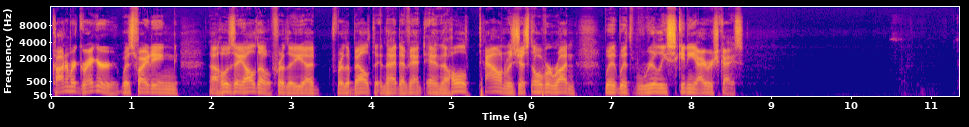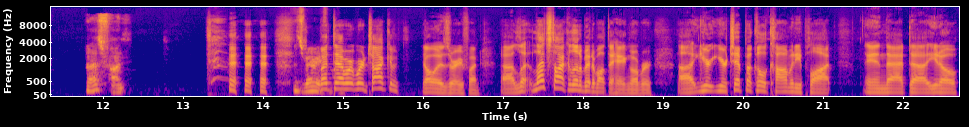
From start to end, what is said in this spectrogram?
Conor McGregor was fighting uh, Jose Aldo for the uh, for the belt in that event, and the whole town was just overrun with with really skinny Irish guys. Oh, that's fun. It's very But fun. uh, we're, we're talking. Oh, it was very fun. Uh, let, us talk a little bit about the Hangover. Uh, your your typical comedy plot in that uh, you know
